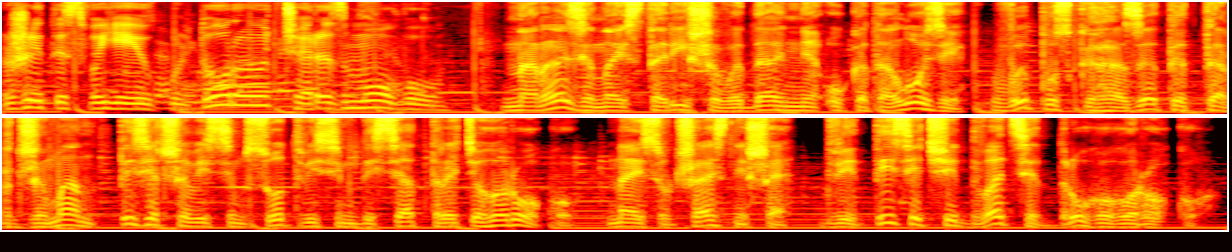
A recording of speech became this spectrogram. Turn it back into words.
жити своєю культурою через мову. Наразі найстаріше видання у каталозі випуск газети Терджиман 1883 року, найсучасніше 2022 року.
